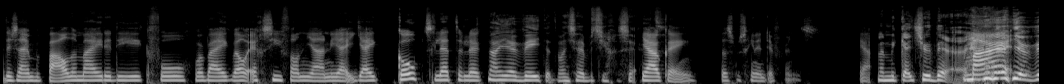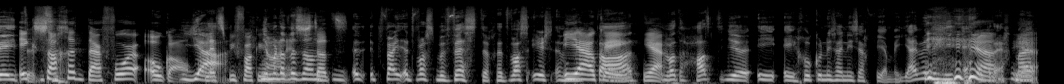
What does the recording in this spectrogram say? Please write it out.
er zijn bepaalde meiden die ik volg, waarbij ik wel echt zie van, ja, jij, jij koopt letterlijk. Nou, jij weet het, want je hebt het je gezegd. Ja, oké, dat is misschien een difference. Let me catch you there. Maar je weet Ik het. zag het daarvoor ook al. Ja. Let's be fucking Ja, maar dat is dan honest. het, feit, het was bevestigd. Het was eerst een Ja, oké, ja. Wat had je e- ego kunnen zijn die zegt van ja, maar jij wil het niet echt Ja, oprecht. Maar ja.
